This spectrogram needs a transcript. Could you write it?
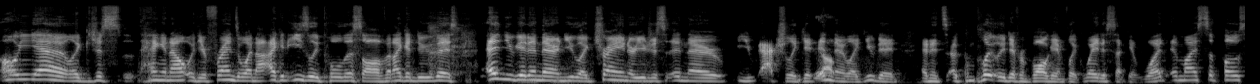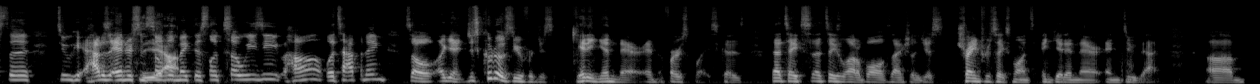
oh yeah, like just hanging out with your friends and whatnot. I could easily pull this off, and I could do this. And you get in there and you like train, or you just in there, you actually get yep. in there like you did, and it's a completely different ball game. Like, wait a second, what am I supposed to do? How does Anderson yeah. Silva make this look so easy? Huh? What's happening? So again, just kudos to you for just getting in there in the first place because that takes that takes a lot of balls actually just train for six months and get in there and do that. Um,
